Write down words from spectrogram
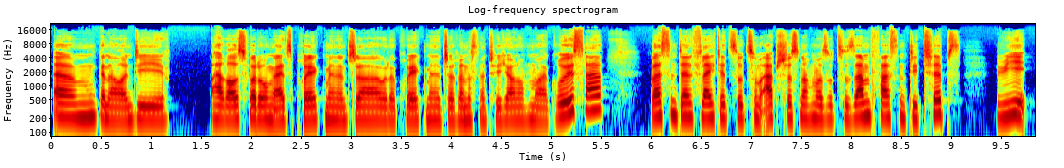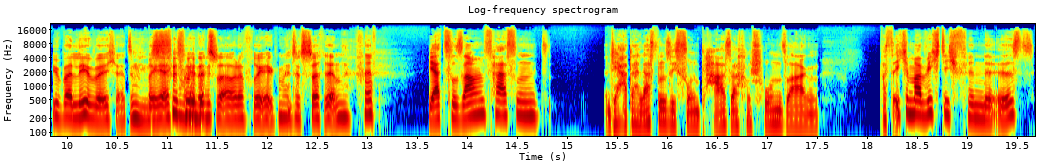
Ähm, genau, und die Herausforderung als Projektmanager oder Projektmanagerin ist natürlich auch nochmal größer. Was sind denn vielleicht jetzt so zum Abschluss nochmal so zusammenfassend die Tipps? Wie überlebe ich als Projektmanager oder Projektmanagerin? Ja, zusammenfassend, ja, da lassen sich so ein paar Sachen schon sagen. Was ich immer wichtig finde, ist,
